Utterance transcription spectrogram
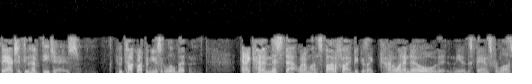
they actually do have DJs who talk about the music a little bit. And I kind of miss that when I'm on Spotify because I kind of want to know that you know this band's from Las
